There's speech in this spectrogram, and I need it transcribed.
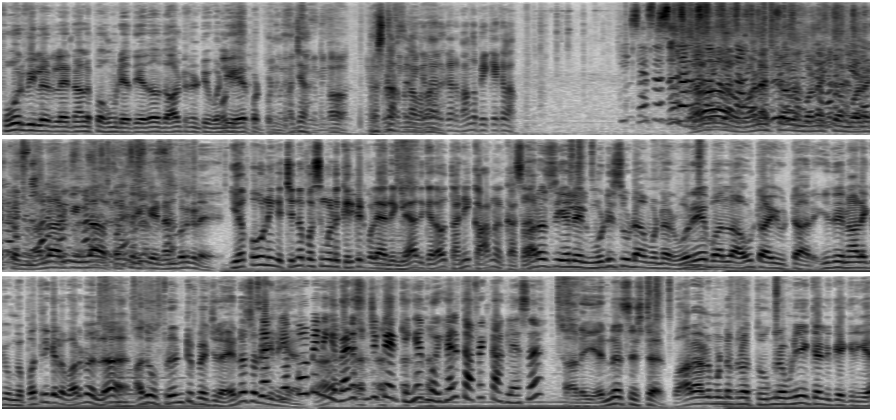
ஃபோர் வீலர்ல என்னால போக முடியாது. ஏதாவது ஆல்டர்னேட்டிவ் வண்டி ஏற்பாடு பண்ணுங்க. ராஜா வாங்க போய் கேட்கலாம். வணக்கம் வணக்கம் வணக்கம் நல்லா இருக்கீங்களா பத்திரிகை நண்பர்களே? எப்பவும் நீங்க சின்ன பசங்களோட கிரிக்கெட் விளையாடுறீங்களே? அதுக்கு ஏதாவது தனி காரணம் இருக்கா சார்? அரசியலில் முடிசூடா மன்னர் ஒரே பால்ல அவுட் ஆகி விட்டார் இது நாளைக்கு உங்க பத்திரிக்கையில வரணும்ல அதுவும் ஃப்ரண்ட் பேஜ்ல என்ன சொல்றீங்க எப்பவுமே நீங்க வேலை செஞ்சுட்டே இருக்கீங்க. உங்க ஹெல்த் அஃபெக்ட் ஆகலையா சார்? அட என்ன சிஸ்டர் பாராளுமன்றத்துல தூங்குறவனையும் கேள்வி கேக்குறீங்க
